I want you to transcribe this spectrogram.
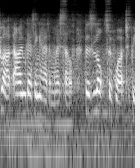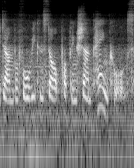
but I'm getting ahead of myself. There's lots of work to be done before we can start popping champagne corks.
